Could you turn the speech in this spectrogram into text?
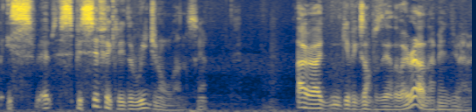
it's specifically the regional ones. Yeah. I, I give examples the other way around. I mean, you know,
